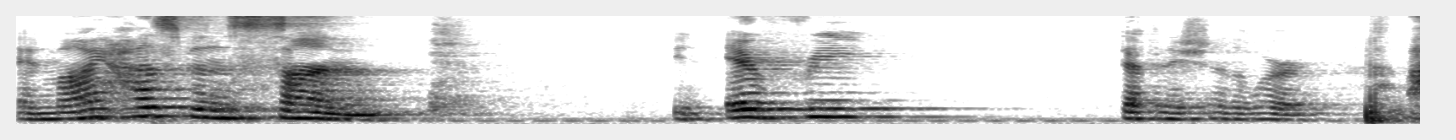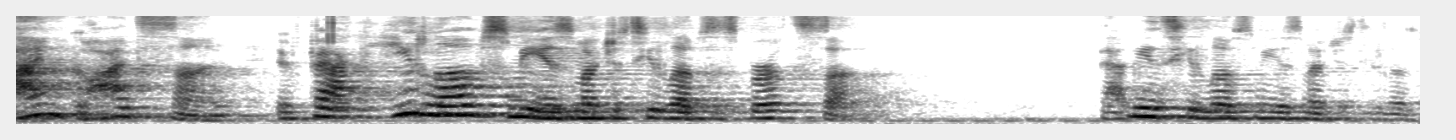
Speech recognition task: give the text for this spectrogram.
and my husband's son in every definition of the word, I'm God's son. In fact, he loves me as much as he loves his birth son. That means he loves me as much as he loves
